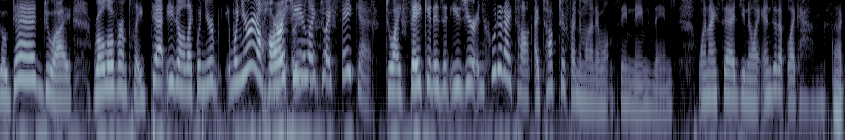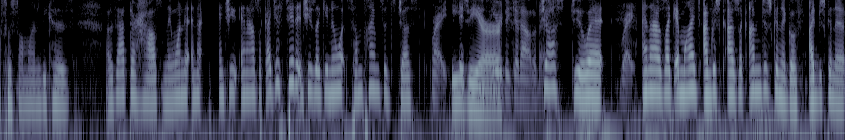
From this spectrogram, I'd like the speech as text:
go dead? Do I roll over and play dead? You know, like when you're when you're in a horror Right. Scene, you're like, do I fake it? do I fake it? Is it easier? And who did I talk? I talked to a friend of mine. I won't name names. Names. When I said, you know, I ended up like having sex with someone because I was at their house and they wanted, and I, and she and I was like, I just did it. And she was like, you know what? Sometimes it's just Right. Easier. It's easier to get out of there. just do it. right. And I was like, am I? I'm just. I was like, I'm just gonna go. Th- I'm just gonna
